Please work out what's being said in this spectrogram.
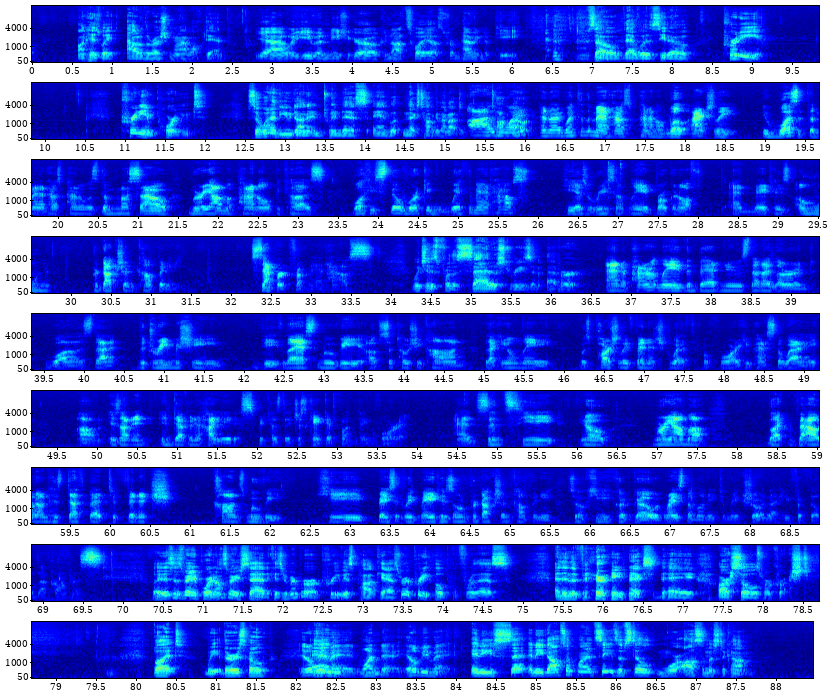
on his way out of the restroom when I walked in. Yeah, we even Ishiguro could not sway us from having to pee. So that was, you know, pretty pretty important. So what have you done in between this and what the next topic I'm about to I talk went about? and I went to the Madhouse panel. Well, actually, it wasn't the Madhouse panel. It was the Masao Maruyama panel because while he's still working with the Madhouse, he has recently broken off and made his own production company separate from Madhouse. Which is for the saddest reason ever. And apparently, the bad news that I learned was that The Dream Machine, the last movie of Satoshi Kon that he only was partially finished with before he passed away, um, is on in- indefinite hiatus because they just can't get funding for it. And since he, you know, Maruyama, like vowed on his deathbed to finish Kon's movie, he basically made his own production company so he could go and raise the money to make sure that he fulfilled that promise. Like, this is very important. Also very sad because you remember our previous podcast, we were pretty hopeful for this. And then the very next day, our souls were crushed. But we there is hope. It'll And- be made one day. It'll be made. And he set and he also planted seeds of still more awesomeness to come.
